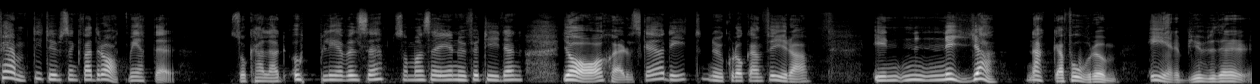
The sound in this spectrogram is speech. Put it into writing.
50 000 kvadratmeter så kallad upplevelse, som man säger nu för tiden. Ja, själv ska jag dit nu klockan fyra. I nya Nacka Forum erbjuder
